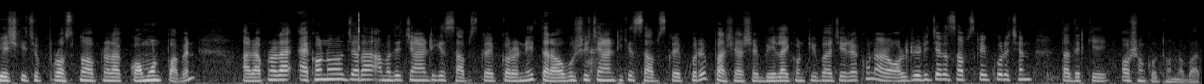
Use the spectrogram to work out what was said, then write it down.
বেশ কিছু প্রশ্ন আপনারা কমন পাবেন। আর আপনারা এখনও যারা আমাদের চ্যানেলটিকে সাবস্ক্রাইব করেননি, তারা অবশ্যই চ্যানেলটিকে সাবস্ক্রাইব করে পাশে আসে বেল আইকনটি বাজিয়ে রাখুন। আর অলরেডি যারা সাবস্ক্রাইব করেছেন, তাদেরকে অসংখ্য ধন্যবাদ।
